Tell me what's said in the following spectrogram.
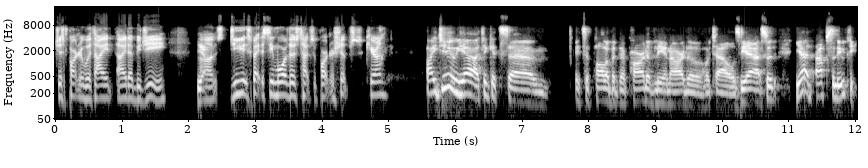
just partnered with I, IWG yeah. Um, do you expect to see more of those types of partnerships, Kieran? I do. Yeah, I think it's um, it's Apollo, but they're part of Leonardo Hotels. Yeah. So yeah, absolutely.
